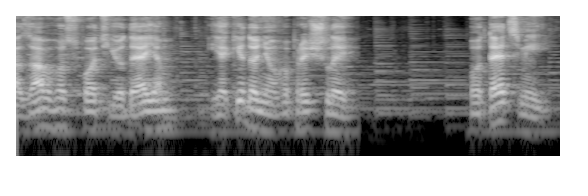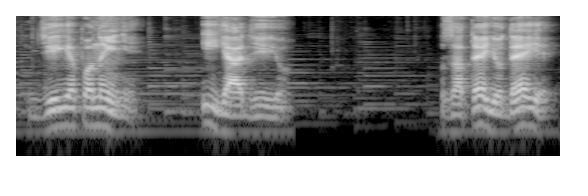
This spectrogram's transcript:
Сказав Господь юдеям, які до нього прийшли. Отець мій діє понині, і я дію. Зате юдеї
